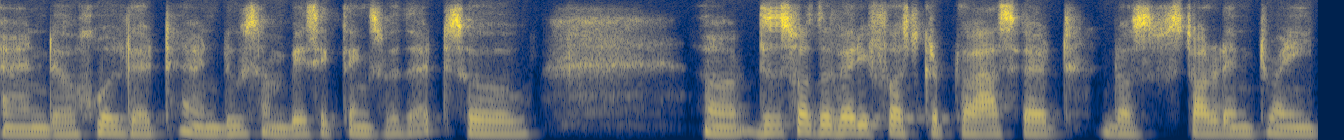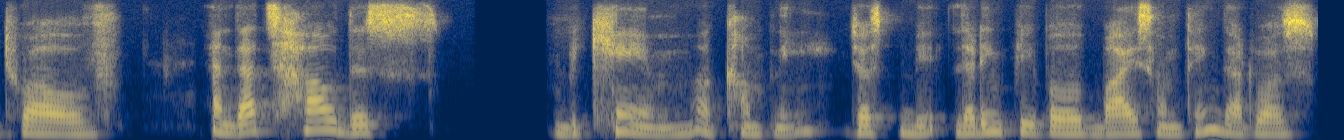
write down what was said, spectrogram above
and uh, hold it and do some basic things with it. So uh, this was the very first crypto asset. It was started in 2012, And that's how this became a company, just be, letting people buy something that was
